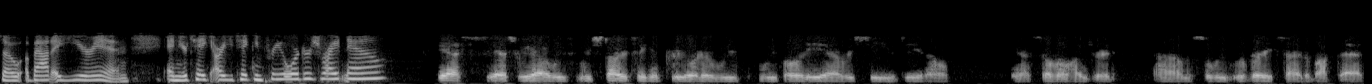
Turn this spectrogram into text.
so about a year in. And you're take are you taking pre-orders right now? Yes, yes, we are. We've we started taking pre-order. We've we've already uh, received you know, you know several hundred. Um, so we, we're very excited about that.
